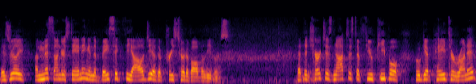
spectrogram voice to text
is really a misunderstanding in the basic theology of the priesthood of all believers. That the church is not just a few people who get paid to run it,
